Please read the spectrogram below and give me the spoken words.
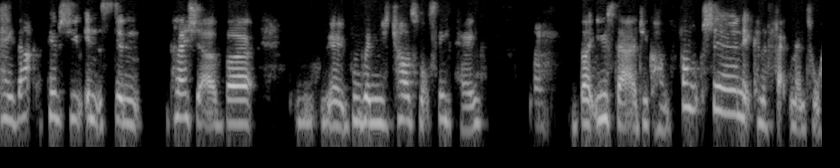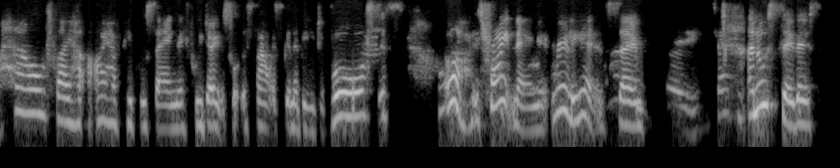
okay, that gives you instant pleasure, but you know, when your child's not sleeping but you said you can't function it can affect mental health. I, ha- I have people saying if we don't sort this out it's going to be divorce it's oh it's frightening it really is so. And also there's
